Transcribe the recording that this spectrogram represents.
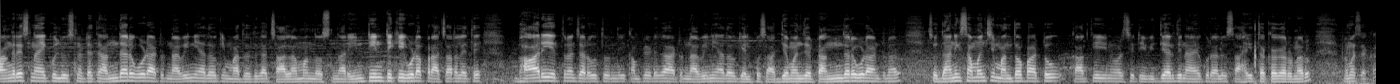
కాంగ్రెస్ నాయకులు చూసినట్టయితే అందరూ కూడా అటు నవీన్ యాదవ్కి మద్దతుగా చాలా మంది వస్తున్నారు. ఇంటింటికి కూడా ప్రచారాలు అయితే భారీ ఎత్తున జరుగుతుంది. కంప్లీట్గా అటు నవీన్ యాదవ్ గెలుపు సాధ్యమని చెప్పి అందరూ కూడా అంటున్నారు. సో దానికి సంబంధించి మనతో పాటు కాకతీయ యూనివర్సిటీ విద్యార్థి నాయకురాలు సాహిత్ అక్క గారు ఉన్నారు. నమస్తే అక్క.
